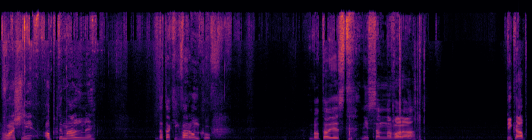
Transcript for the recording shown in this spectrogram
właśnie optymalny do takich warunków. Bo to jest Nissan Navara pickup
